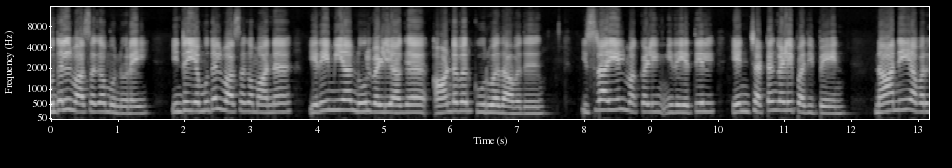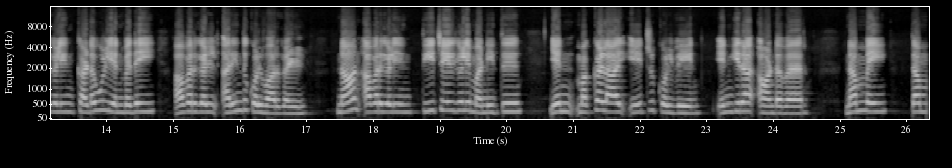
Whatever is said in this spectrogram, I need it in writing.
முதல் வாசக முன்னுரை இன்றைய முதல் வாசகமான எரேமியா நூல் வழியாக ஆண்டவர் கூறுவதாவது இஸ்ராயேல் மக்களின் இதயத்தில் என் சட்டங்களை பதிப்பேன். நானே அவர்களின் கடவுள் என்பதை அவர்கள் அறிந்து கொள்வார்கள். நான் அவர்களின் தீச்செயல்களை மன்னித்து என் மக்களாய் ஏற்றுக்கொள்வேன் என்கிறார் ஆண்டவர். நம்மை தம்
